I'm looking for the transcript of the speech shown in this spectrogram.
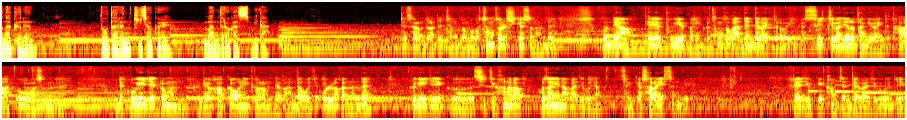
그러나 그는 또 다른 기적을 만들어 갔습니다. 대 사람들한테 점검하고 청소를 시켰었는데 그 내 앞에 부위에 보니까 청소가 안 된 데가 있더라고요. 그러니까 스위치가 여러 단계가 있는데 다 끄고 갔었는데 근데 거기에 이제 그러면 그 내가 가까우니까 그럼 내가 한다고 이제 올라갔는데 그게 이제 그 스위치가 하나가 고장이 나가지고 그냥 전기가 살아 있은 거예요. 그래가지고 그게 감전돼가지고 이제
